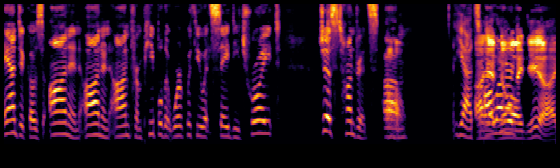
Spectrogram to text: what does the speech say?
And it goes on and on and on from people that work with you at Say Detroit, just hundreds. Wow. Um, yeah, it's I all had no our. idea. I,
